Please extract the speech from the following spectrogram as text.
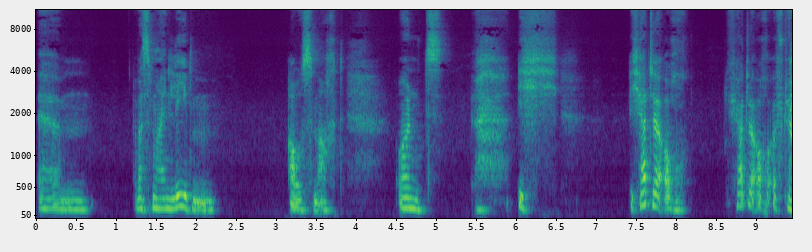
ähm, was mein Leben ausmacht. Und ich, ich hatte auch, ich hatte auch öfter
